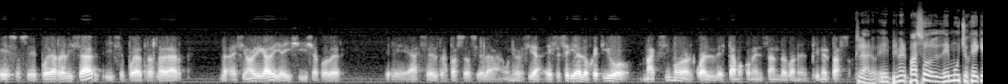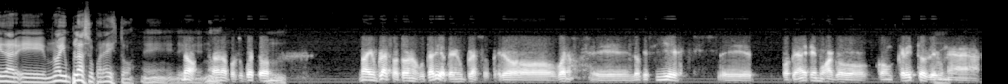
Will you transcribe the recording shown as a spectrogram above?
eso se pueda realizar y se pueda trasladar la décima brigada y ahí sí ya poder eh, hacer el traspaso hacia la universidad. Ese sería el objetivo máximo al cual estamos comenzando con el primer paso. Claro, el primer paso de muchos que hay que dar. Eh, no hay un plazo para esto. Eh, no, no, no, por supuesto. Mm. No hay un plazo, a todos nos gustaría tener un plazo, pero bueno, lo que sí es, por primera vez tenemos algo concreto de mm. una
